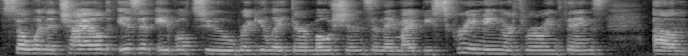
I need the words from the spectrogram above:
So when a child isn't able to regulate their emotions and they might be screaming or throwing things, um,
